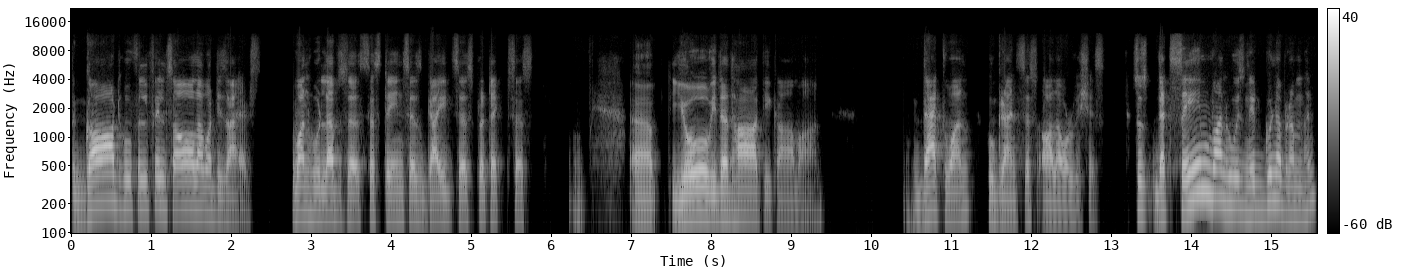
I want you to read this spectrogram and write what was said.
the God who fulfills all our desires, the one who loves us, sustains us, guides us, protects us. Uh, Yo vidadhati kaman. That one who grants us all our wishes. So that same one who is Nirguna Brahman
